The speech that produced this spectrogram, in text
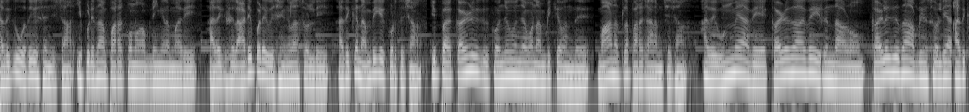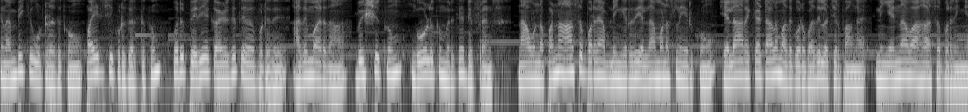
அதுக்கு உதவி செஞ்சுச்சான். இப்படி தான் பறக்கணும் அப்படிங்கிற மாதிரி அதுக்கு சில அடிப்படை விஷயங்கள்லாம் சொல்லி அதுக்கு நம்பிக்கை கொடுத்துச்சான். இப்போ கழுகுக்கு கொஞ்சம் கொஞ்சமாக நம்பிக்கை வந்து வானத்தில் பறக்க ஆரம்பிச்சிச்சான். அது உண்மையாவே கழுகாவே இருந்தாலும் கழுகு தான் அப்படின்னு சொல்லி அதுக்கு நம்பிக்கை ஊட்டுறதுக்கும் பயிற்சி கொடுக்கறதுக்கும் ஒரு பெரிய கழுகு தேவைப்படுது. அது மாதிரி தான் விஷுக்கும் கோலுக்கும் இருக்க டிஃப்ரென்ஸ் நான் உன்னை பண்ண ஆசைப்படுறேன் அப்படிங்கிறது எல்லா மனசுலையும் இருக்கும். எல்லாரை கேட்டாலும் அதுக்கு ஒரு பதில் வச்சிருப்பாங்க. நீங்கள் என்னவாக ஆசைப்படுறீங்க?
